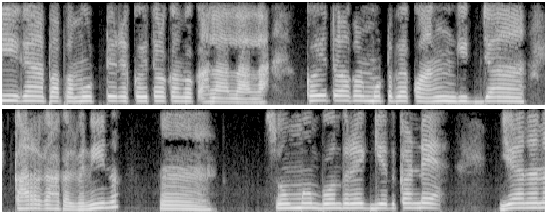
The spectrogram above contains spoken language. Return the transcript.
ಈಗ ಪಾಪ ಮುಟ್ಟಿದ್ರೆ ಕೈ ತೊಳ್ಕೊಬೇಕು ಅಲ್ಲ ಅಲ್ಲ ಅಲ್ಲ. ಕೈ ತೊಳ್ಕೊಂಡು ಮುಟ್ಟಬೇಕು ಹಂಗಿದ್ದ ಕರ್ಗಾಗಲ್ವ ನೀನು? ಹ್ಮ್. ಸುಮ್ಮ ಬಂದ್ರೆ ಗೆದ್ಕೊಂಡೆ. ಏನನ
